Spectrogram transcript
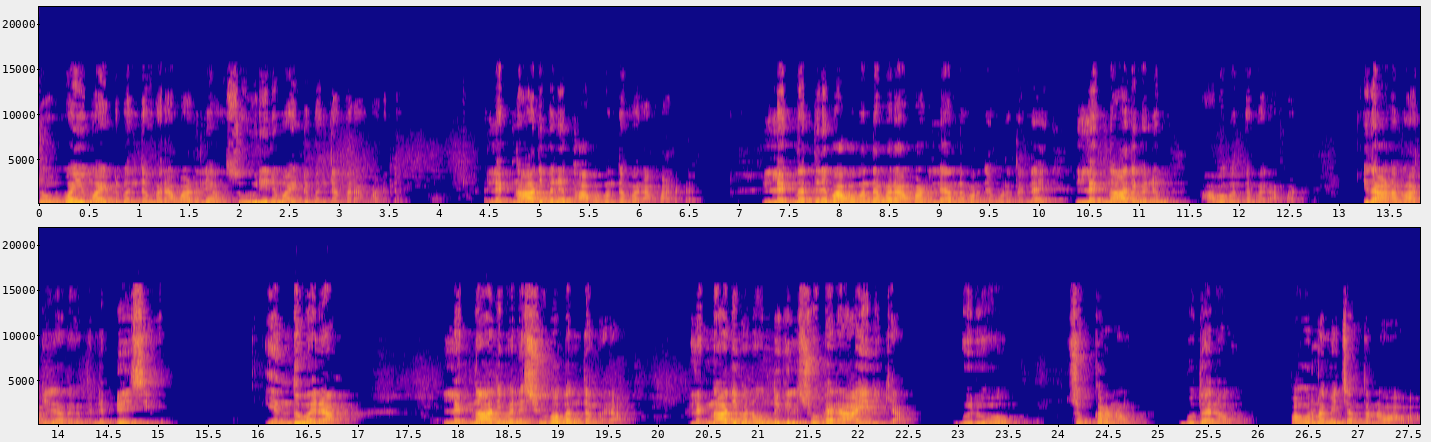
ചൊവ്വയുമായിട്ട് ബന്ധം വരാൻ പാടില്ല. സൂര്യനുമായിട്ട് ബന്ധം വരാൻ പാടില്ല. ലഗ്നാധിപന് പാപബന്ധം വരാൻ പാടില്ല. ലഗ്നത്തിന് പാപബന്ധം വരാൻ പാടില്ല എന്ന് പറഞ്ഞ പോലെ തന്നെ ലഗ്നാധിപനും പാപബന്ധം വരാൻ പാടില്ല. ഇതാണ് ഭാഗ്യജാതകത്തിന്റെ ബേസിക് എന്തു വരാം? ലഗ്നാധിപന് ശുഭബന്ധം വരാം. ലഗ്നാധിപൻ ഒന്നുകിൽ ശുഭനായിരിക്കാം. ഗുരുവോ ശുക്രനോ ബുധനോ പൗർണമി ചന്ദ്രനോ ആവാം.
